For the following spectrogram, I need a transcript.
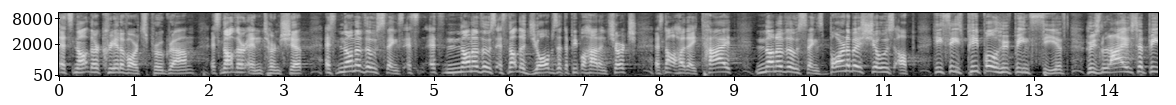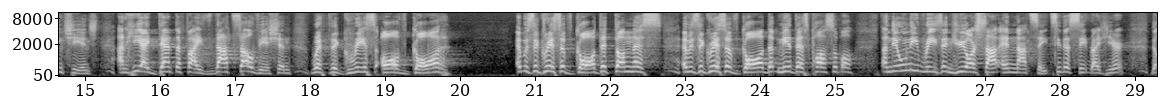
it's not their creative arts program, it's not their internship, it's none of those things. It's, it's none of those, it's not the jobs that the people had in church, it's not how they tithe, none of those things. Barnabas shows up, he sees people who've been saved, whose lives have been changed, and he identifies that salvation with the grace of God. It was the grace of God that done this. It was the grace of God that made this possible. And the only reason you are sat in that seat, see this seat right here? The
